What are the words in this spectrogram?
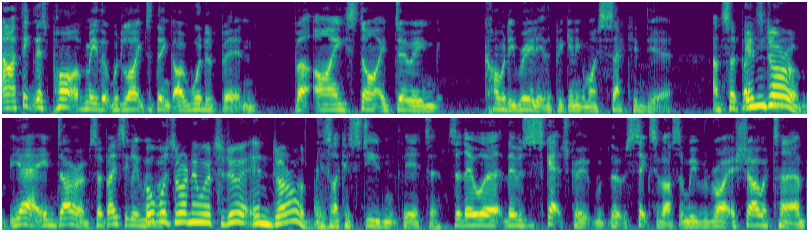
And I think there's part of me that would like to think I would have been, but I started doing comedy really at the beginning of my second year. And so in Durham? yeah, in Durham. So basically, we but were- was there anywhere to do it in Durham? it's like a student theatre. So there were there was a sketch group that was six of us, and we would write a show a term,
